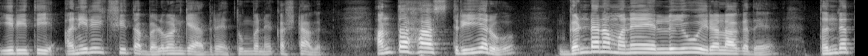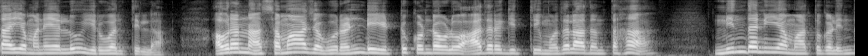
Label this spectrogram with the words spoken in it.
ಈ ರೀತಿ ಅನಿರೀಕ್ಷಿತ ಬೆಳವಣಿಗೆ ಆದರೆ ತುಂಬಾ ಕಷ್ಟ ಆಗುತ್ತೆ. ಅಂತಹ ಸ್ತ್ರೀಯರು ಗಂಡನ ಮನೆಯಲ್ಲಿಯೂ ಇರಲಾಗದೆ ತಂದೆ ತಾಯಿಯ ಮನೆಯಲ್ಲೂ ಇರುವಂತಿಲ್ಲ. ಅವರನ್ನು ಸಮಾಜವು ರಂಡಿ ಇಟ್ಟುಕೊಂಡವಳು ಆದರಗಿತ್ತಿ ಮೊದಲಾದಂತಹ ನಿಂದನೀಯ ಮಾತುಗಳಿಂದ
